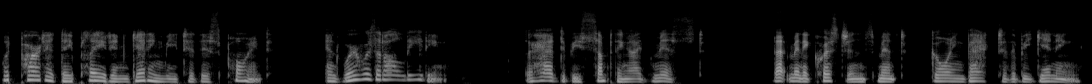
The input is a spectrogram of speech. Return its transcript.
What part had they played in getting me to this point, and where was it all leading? There had to be something I'd missed. That many questions meant going back to the beginning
